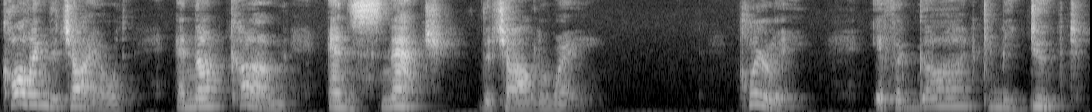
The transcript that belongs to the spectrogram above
calling the child and not come and snatch the child away. Clearly, if a god can be duped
